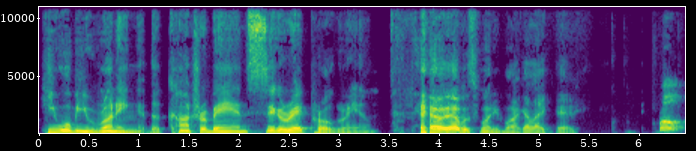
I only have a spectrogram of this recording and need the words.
he will be running the contraband cigarette program. that was funny, Mark. I like that. Well,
